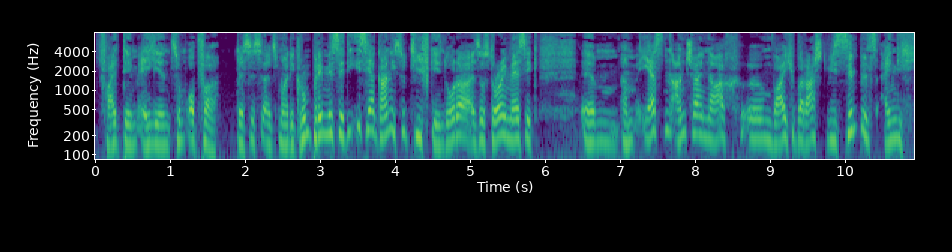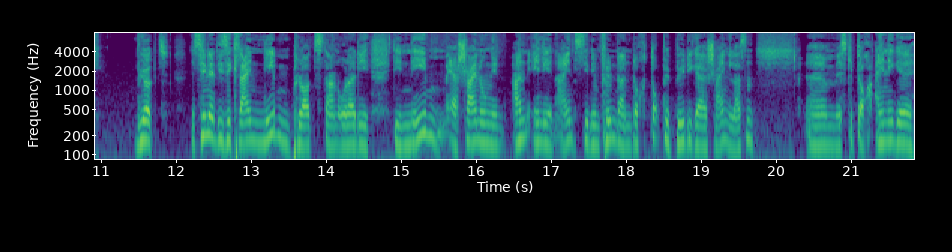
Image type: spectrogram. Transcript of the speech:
fällt dem Alien zum Opfer. Das ist als mal die Grundprämisse, die ist ja gar nicht so tiefgehend, oder? Also storymäßig, ähm, am ersten Anschein nach ähm, war ich überrascht, wie simpel es eigentlich wirkt. Es sind ja diese kleinen Nebenplots dann oder die, die Nebenerscheinungen an Alien 1, die den Film dann doch doppelbödiger erscheinen lassen. Ähm, es gibt auch einige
